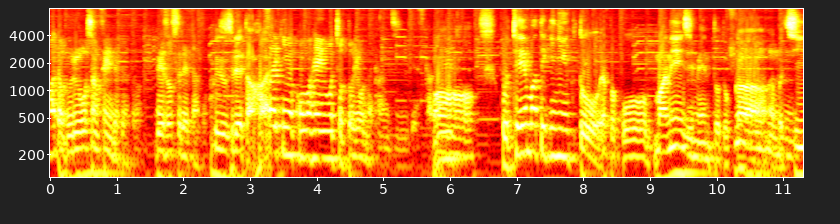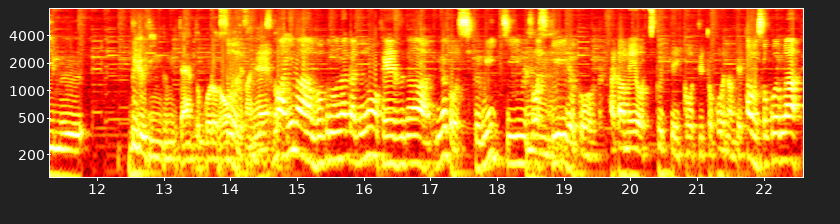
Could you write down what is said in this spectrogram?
あとはブルーオーシャン戦略だと、ベゾスレターとか。い。ビズスレーター、はい。最近はこの辺をちょっと読んだ感じですかあね。ーこれテーマ的にいくとやっぱこうマネージメントとか、やっぱチームビルディングみたいなところが多いです。か？まあ今僕の中でのフェーズが、いわゆる仕組み、チーム、組織力を高めよう、作っていこうっていうところなので、多分そこが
